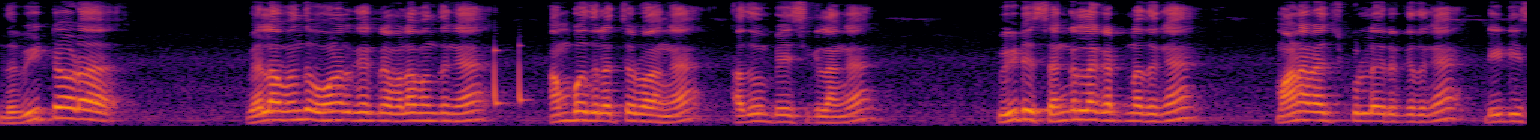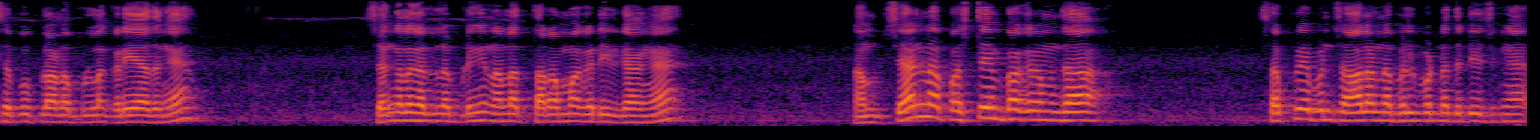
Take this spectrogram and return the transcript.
இந்த வீட்டோட விலை வந்து ஓனர் கேட்குற விலை வந்துங்க. ஐம்பது லட்ச ரூபாங்க. அதுவும் பேசிக்கலாங்க. வீடு செங்கல்ல கட்டினதுங்க. மாநகராட்சிக்குள்ளே இருக்குதுங்க. டிடி செப்பு பிளான் அப்படிலாம் கிடையாதுங்க. செங்கல்ல கட்டின அப்படிங்க நல்லா தரமாக கட்டியிருக்காங்க. நம்ம சேனலை ஃபஸ்ட் டைம் பார்க்குறோம்டா சப்ஸ்கிரைப் பண்ணி ஆளான பெல் பட்டனை தட்டி வச்சுக்கோங்க.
